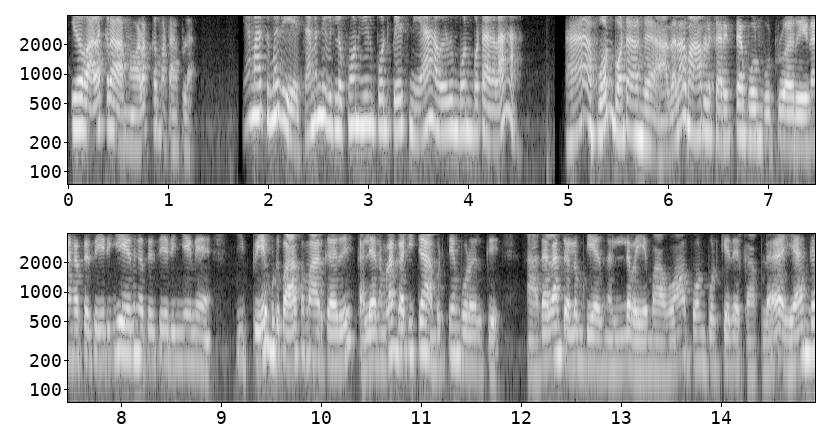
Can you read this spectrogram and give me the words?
இவ வளர்க்குறா அவன் வளர்க்க மாட்டாப்ல ஏமா சுமதி சமந்தி வீட்டுல போன் கீன் போட்டு பேசினியா? அவ எதுவும் போன் போட்டாங்களா? ஆ போன் போட்டாங்க. அதெல்லாம் மாப்பிள்ளை கரெக்டா போன் போட்டுருவாரு. என்னங்கத்த செய்றீங்க ஏதுங்கத்த செய்றீங்கன்னு. இப்பயே இப்படி பாசமா இருக்காரு. கல்யாணம்லாம் கட்டிட்டேன் அப்படித்தான் போல இருக்கு. அதெல்லாம் சொல்ல முடியாது. நல்ல வயபாவம் போன் போட்டுக்கே இருக்காப்ல ஏங்க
